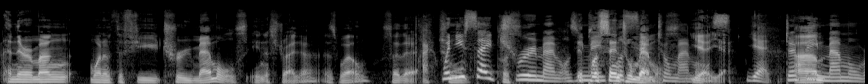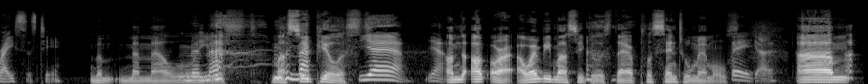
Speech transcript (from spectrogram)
and they're among one of the few true mammals in Australia as well. So they're actual. when you say plas- true mammals, you mean placental placental, mammals. mammals. Yeah, Yeah, don't Um, be mammal racist here. m- mammalist, marsupialist. Yeah, yeah. I'm, I'm all right. I won't be marsupialist. They are placental mammals. there you go. Um,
